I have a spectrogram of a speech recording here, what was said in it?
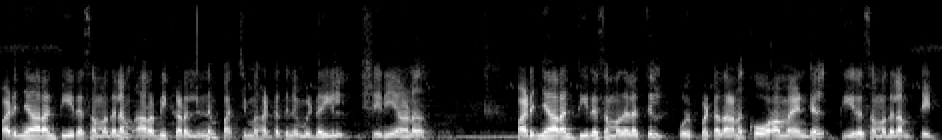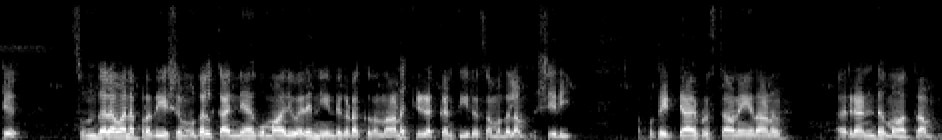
പടിഞ്ഞാറൻ തീരസമതലം അറബിക്കടലിനും പശ്ചിമഘട്ടത്തിനുമിടയിൽ ശരിയാണ്. പടിഞ്ഞാറൻ തീരസമതലത്തിൽ ഉൾപ്പെട്ടതാണ് കോറമാൻഡൽ തീരസമതലം. തെറ്റ്. സുന്ദരവന പ്രദേശം മുതൽ കന്യാകുമാരി വരെ നീണ്ടുകിടക്കുന്നതാണ് കിഴക്കൻ തീരസമതലം. ശരി. അപ്പോൾ തെറ്റായ പ്രസ്താവന ഏതാണ്? രണ്ട് മാത്രം.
